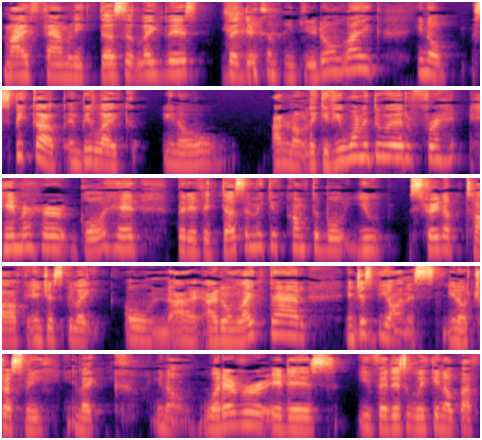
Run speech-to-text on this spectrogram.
my family does it like this but there's something you don't like you know speak up and be like you know, I don't know, like if you want to do it for him or her, go ahead. But if it doesn't make you comfortable, you straight up talk and just be like, oh, I, I don't like that. And just be honest, you know, trust me. Like, you know, whatever it is, if it is waking up at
